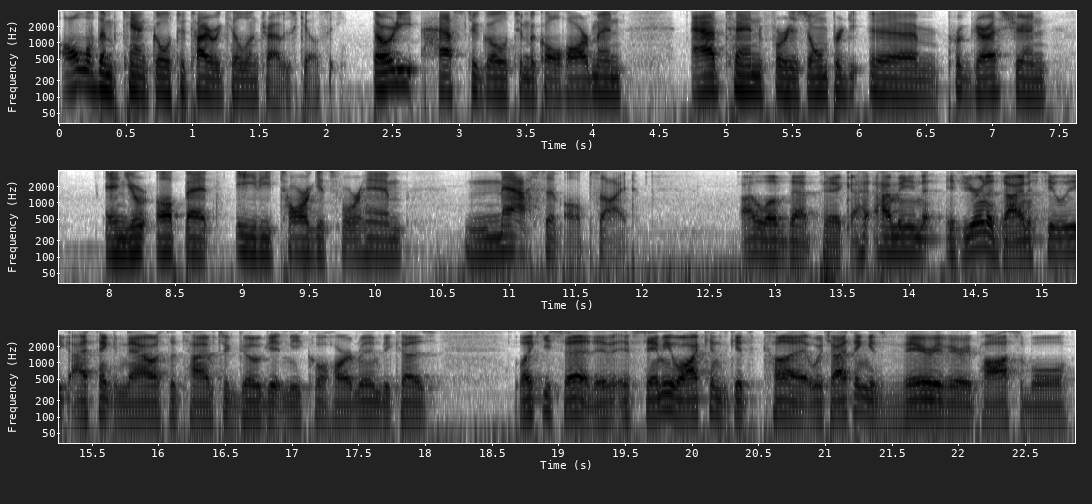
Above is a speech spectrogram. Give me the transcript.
all of them can't go to Tyreek Hill and Travis Kelce. 30 has to go to Mecole Hardman. Add 10 for his own pro- um, progression, and you're up at 80 targets for him. Massive upside. I love that pick. I, I mean, if you're in a dynasty league, I think now is the time to go get Mecole Hardman because – like you said, if, if Sammy Watkins gets cut, which I think is very, very possible,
